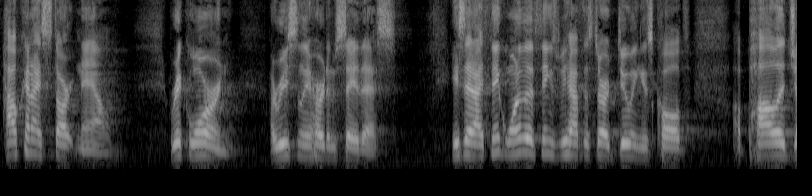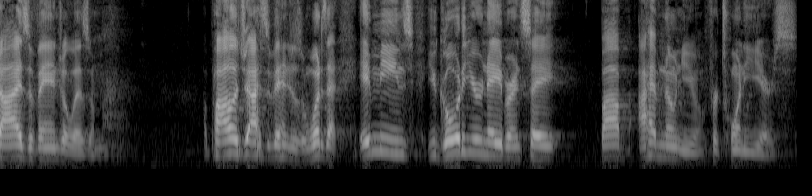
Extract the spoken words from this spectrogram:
How can I start now? Rick Warren, I recently heard him say this. He said, I think one of the things we have to start doing is called apologize evangelism. Apologize evangelism. What is that? It means you go to your neighbor and say, Bob, I have known you for 20 years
